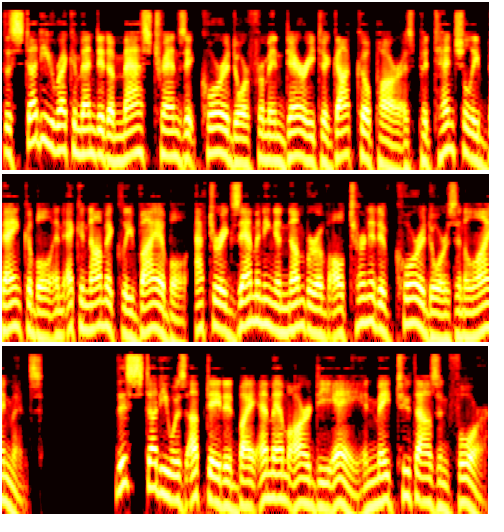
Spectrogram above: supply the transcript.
The study recommended a mass transit corridor from Andheri to Ghatkopar as potentially bankable and economically viable, after examining a number of alternative corridors and alignments. This study was updated by MMRDA in May 2004.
